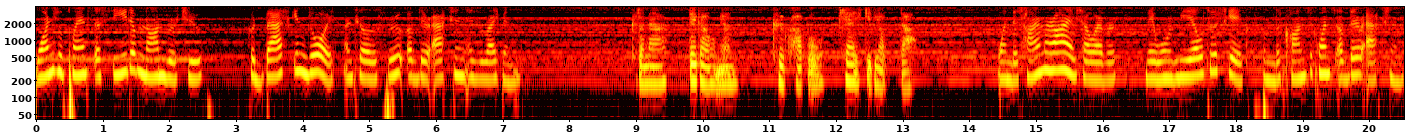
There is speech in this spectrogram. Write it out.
One who plants a seed of non virtue could bask in joy until the fruit of their action is ripened. 그러나 때가 오면 그 과보 피할 길이 없다. When the time arrives, however, they won't be able to escape from the consequence of their action.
